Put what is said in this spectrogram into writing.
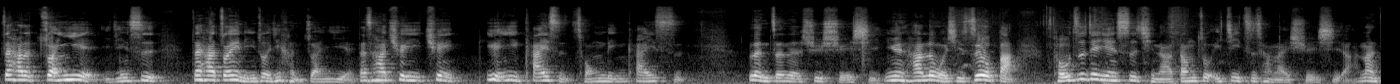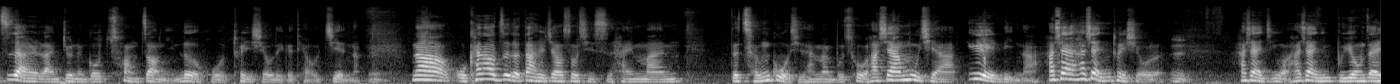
在他的专业已经是在他专业领域中已经很专业，但是他却却愿意开始从零开始认真的去学习，因为他认为其实只有把。投资这件事情啊，当做一技之长来学习啊，那自然而然就能够创造你乐活退休的一个条件呢、啊。嗯。那我看到这个大学教授其实还蛮的成果，其实还蛮不错。他现在目前啊，月领啊，他现在他现在已经退休了。嗯。他现在已经完，他现在已经不用再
